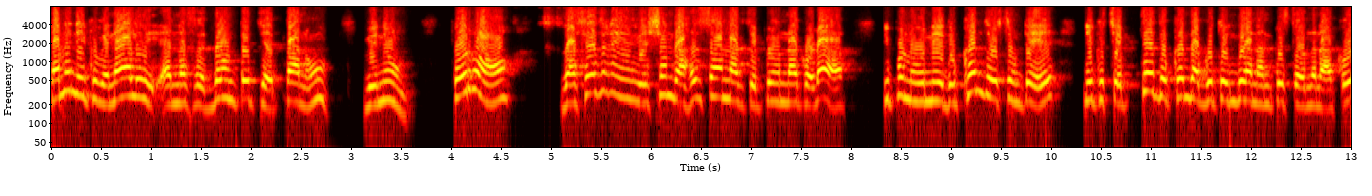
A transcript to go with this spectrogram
కానీ నీకు వినాలి అన్న శ్రద్ధ ఉంటే చెప్తాను. విను. పూర్వం దశరథుడు ఈ విషయం రహస్యం నాకు చెప్పి ఉన్నా కూడా ఇప్పుడు నువ్వు నీ దుఃఖం చూస్తుంటే నీకు చెప్తే దుఃఖం తగ్గుతుంది అని అనిపిస్తోంది నాకు.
